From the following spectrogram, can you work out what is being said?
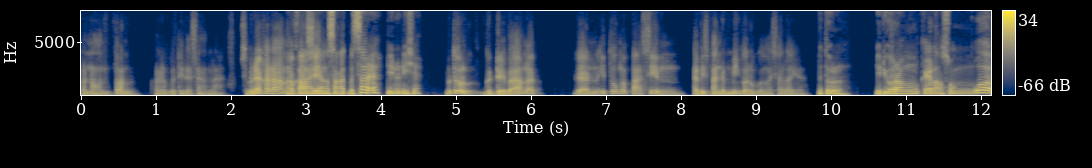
penonton kalau gue tidak salah. Sebenarnya karena Angka ngepasin yang sangat besar ya di Indonesia. betul gede banget dan itu ngepasin habis pandemi kalau gue nggak salah ya. Betul. Jadi orang kayak langsung wah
